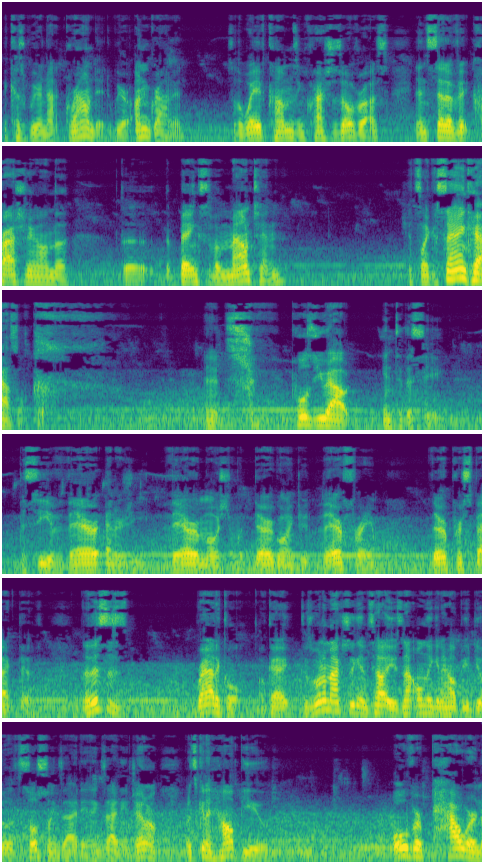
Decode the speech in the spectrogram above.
Because we are not grounded. We are ungrounded so the wave comes and crashes over us. And instead of it crashing on the, the, the banks of a mountain, it's like a sandcastle. And it pulls you out into the sea. The sea of their energy, their emotion, what they're going through, their frame, their perspective. Now this is radical, okay? Because what I'm actually gonna tell you is not only gonna help you deal with social anxiety and anxiety in general, but it's gonna help you overpower and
